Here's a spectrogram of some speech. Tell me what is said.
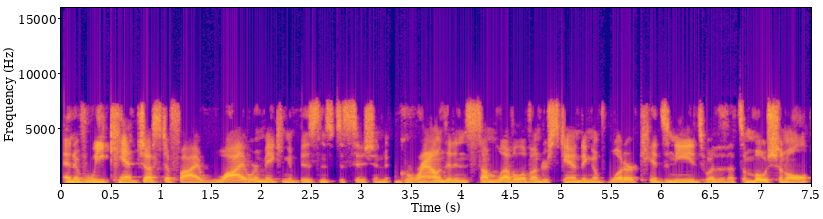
And if we can't justify why we're making a business decision grounded in some level of understanding of what our kids needs whether that's emotional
